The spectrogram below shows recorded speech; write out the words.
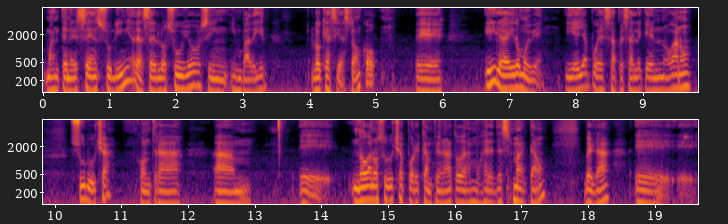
mantenerse en su línea de hacer lo suyo sin invadir lo que hacía Stone Cold. Eh, y le ha ido muy bien. Y ella, pues, a pesar de que no ganó su lucha contra... Eh, no ganó su lucha por el campeonato de las mujeres de SmackDown, ¿verdad? Eh,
